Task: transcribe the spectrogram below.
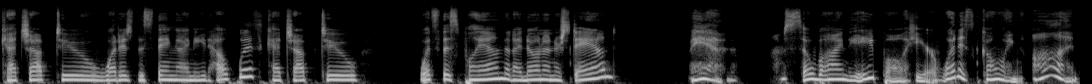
Catch up to what is this thing I need help with? Catch up to What's this plan that I don't understand? Man, I'm so behind the eight ball here. What is going on?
